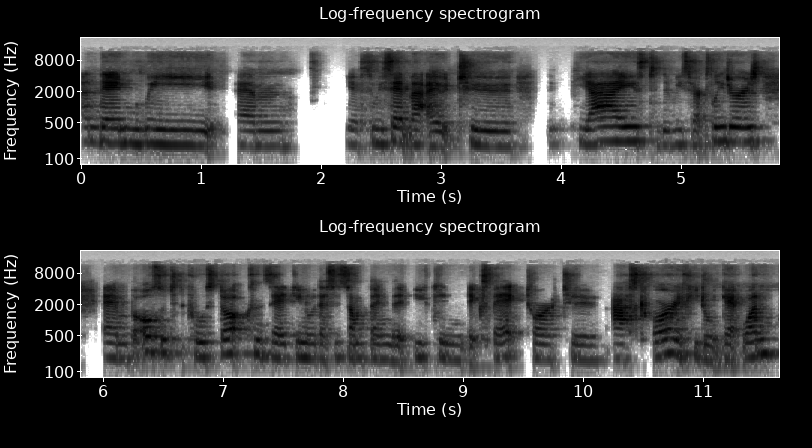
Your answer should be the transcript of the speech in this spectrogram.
And then we um yeah so we sent that out to the pis to the research leaders um, but also to the postdocs and said you know this is something that you can expect or to ask for if you don't get one.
